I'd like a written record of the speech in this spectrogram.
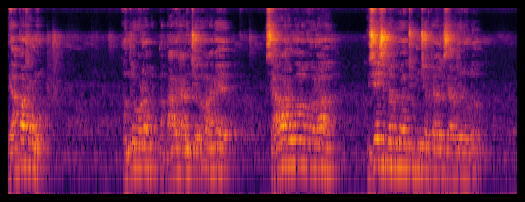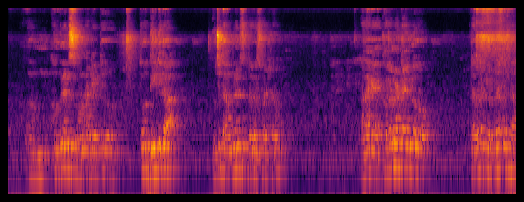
వ్యాపార రంగం అందరూ కూడా బాగా రాణించారు. అలాగే సేవా రంగంలో కూడా విశేష ప్రతిభ చూపించారు ప్రజలకు సేవ చేయడంలో. అంబులెన్స్ వన్ నాట్ ఎయిట్తో ధీటుగా ఉచిత అంబులెన్స్ ప్రవేశపెట్టడం. అలాగే కరోనా టైంలో ప్రజలకు విపరీతంగా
